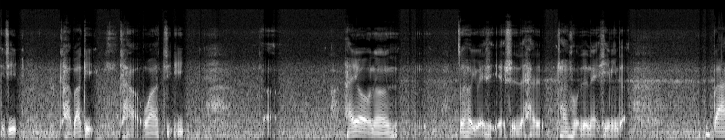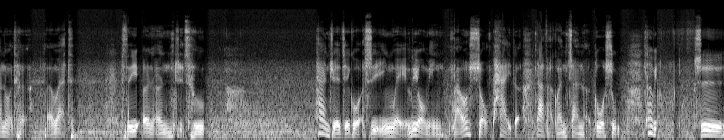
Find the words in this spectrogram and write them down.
以及卡巴吉、卡瓦吉，还有呢，最后一位是也是在川普任内提名的。巴诺特·马瓦特 CNN 指出，判决结果是因为六名保守派的大法官占了多数，特别是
